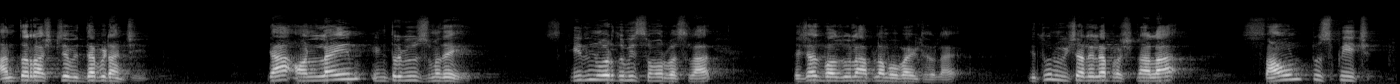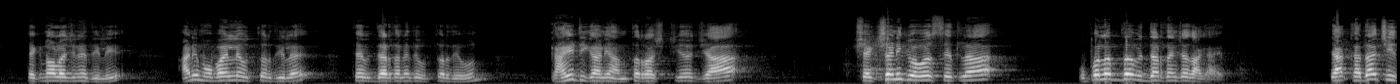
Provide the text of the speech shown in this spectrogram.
आंतरराष्ट्रीय विद्यापीठांची त्या ऑनलाईन इंटरव्ह्यूजमध्ये स्क्रीनवर तुम्ही समोर बसलात त्याच्याच बाजूला आपला मोबाईल ठेवला आहे तिथून विचारलेल्या प्रश्नाला साऊंड टू स्पीच टेक्नॉलॉजीने दिली आणि मोबाईलने उत्तर दिलं त्या विद्यार्थ्याने ते उत्तर देऊन काही ठिकाणी आंतरराष्ट्रीय ज्या शैक्षणिक व्यवस्थेतल्या उपलब्ध विद्यार्थ्यांच्या जागा आहेत त्या कदाचित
